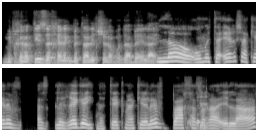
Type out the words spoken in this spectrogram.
מבחינתי זה חלק בתהליך של עבודה באליי. לא, הוא מתאר שהכלב, אז לרגע התנתק מהכלב, בא חזרה אליו,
